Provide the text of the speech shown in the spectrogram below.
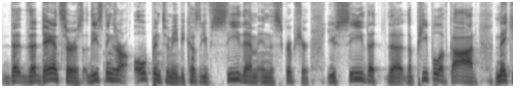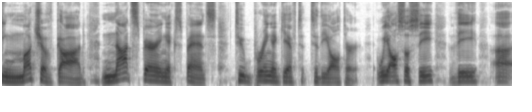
the, the dancers, these things are open to me because you see them in the scripture. You see the, the, the people of God making much of God, not sparing expense to bring a gift to the altar we also see the uh,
